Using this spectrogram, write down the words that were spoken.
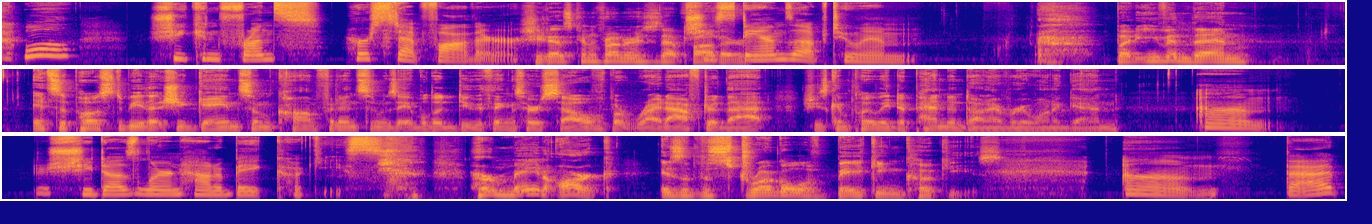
well, she confronts her stepfather. She does confront her stepfather. She stands up to him. But even then, it's supposed to be that she gained some confidence and was able to do things herself. But right after that, she's completely dependent on everyone again. Um she does learn how to bake cookies. Her main arc is the struggle of baking cookies. Um that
